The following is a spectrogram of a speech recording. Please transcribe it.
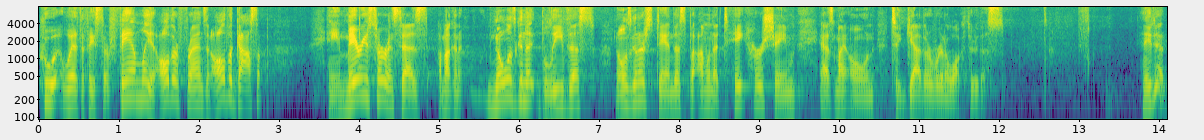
who would have to face their family and all their friends and all the gossip. And he marries her and says, I'm not gonna, no one's gonna believe this, no one's gonna understand this, but I'm gonna take her shame as my own. Together, we're gonna walk through this. And he did.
